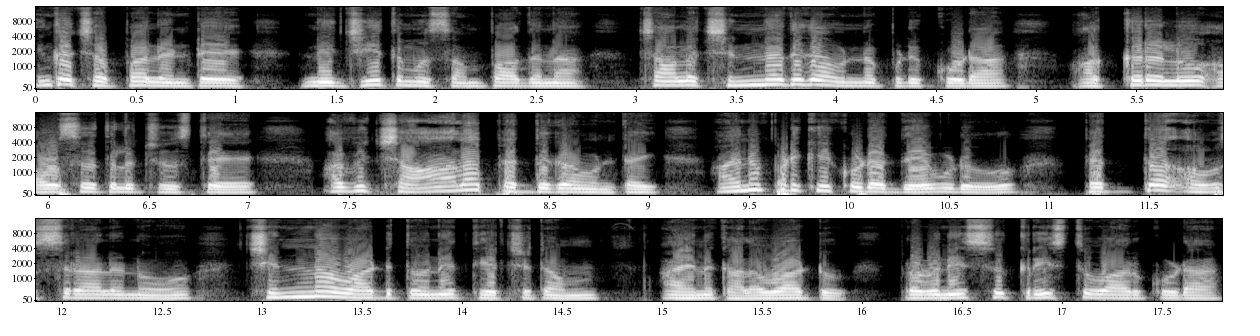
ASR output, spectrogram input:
ఇంకా చెప్పాలంటే నీ జీతము సంపాదన చాలా చిన్నదిగా ఉన్నప్పటికి కూడా అక్కరలు అవసరతలు చూస్తే అవి చాలా పెద్దగా ఉంటాయి. అయినప్పటికీ కూడా దేవుడు పెద్ద అవసరాలను చిన్న వాటితోనే తీర్చటం ఆయనకు అలవాటు. ప్రభునేసు క్రీస్తు వారు కూడా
